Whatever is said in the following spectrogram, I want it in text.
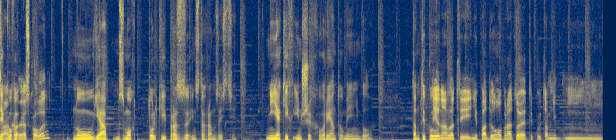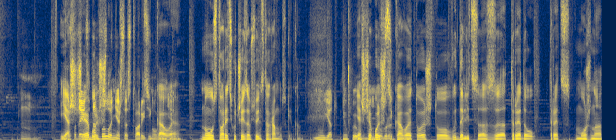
якога ну я змог толькі праз нстаграм зайсці. Ніякіх іншых варыянтаў у мяне не было. Там тыпу нават і не падумаў про тое тыпу там не яшчэ больш было нешта стварыць цікавае ну стварыць хутчэй за ўсё нстаграмаўскі аккаунт ну я тут не упэўнен, яшчэ ну, больш цікавае тое што выдаліцца з трэдаў трэц можна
